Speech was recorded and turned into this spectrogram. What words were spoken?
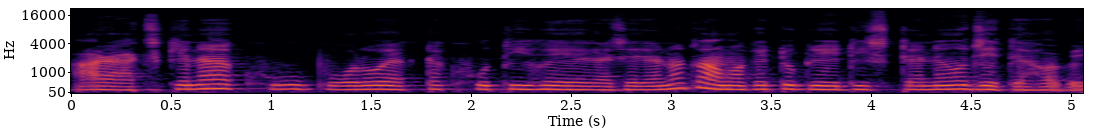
আর আজকে না খুব বড় একটা ক্ষতি হয়ে গেছে, জানো তো? আমাকে একটু গ্রেট ইস্টার্নেও যেতে হবে।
